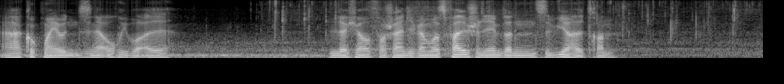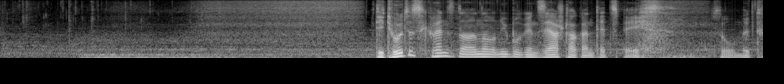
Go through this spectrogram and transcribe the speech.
Ah, guck mal, hier unten sind ja auch überall Löcher. Wahrscheinlich, wenn wir das Falsche nehmen, dann sind wir halt dran. Die Todessequenzen erinnern übrigens sehr stark an Dead Space. So mit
